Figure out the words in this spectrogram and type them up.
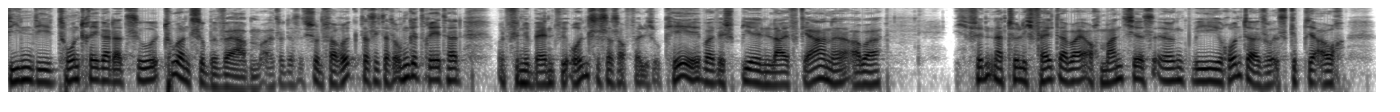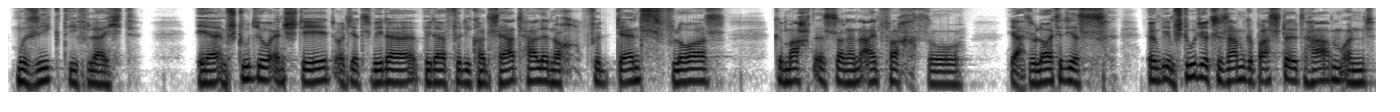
dienen die Tonträger dazu, Touren zu bewerben. Also das ist schon verrückt, dass sich das umgedreht hat. Und für eine Band wie uns ist das auch völlig okay, weil wir spielen live gerne. Aber ich finde natürlich fällt dabei auch manches irgendwie runter. Also es gibt ja auch Musik, die vielleicht eher im Studio entsteht und jetzt weder, weder für die Konzerthalle noch für Dancefloors gemacht ist, sondern einfach so, ja, so Leute, die es irgendwie im Studio zusammen gebastelt haben und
